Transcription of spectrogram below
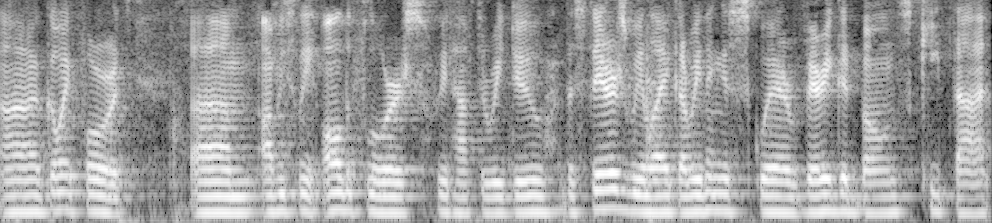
uh, going forward, um, obviously all the floors we'd have to redo. The stairs we like, everything is square, very good bones, keep that.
